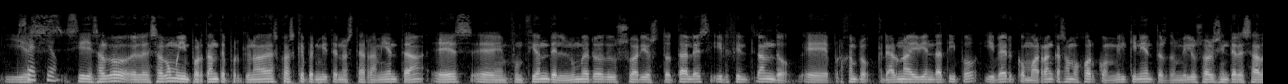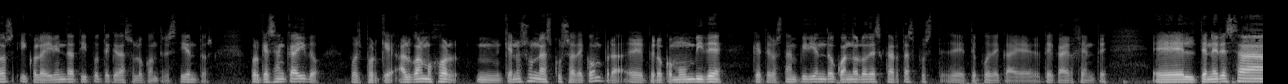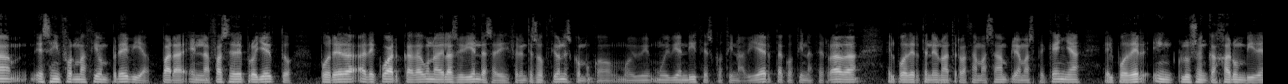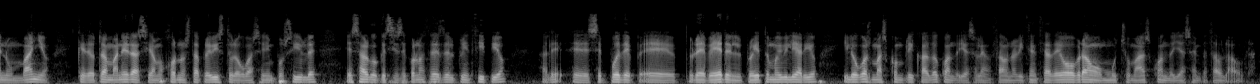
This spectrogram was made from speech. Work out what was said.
Y es, sí, es algo, es algo muy importante porque una de las cosas que permite nuestra herramienta es, eh, en función del número de usuarios totales, ir filtrando, eh, por ejemplo, crear una vivienda tipo y ver cómo arrancas a lo mejor con 1.500, 2.000 usuarios interesados y con la vivienda tipo te quedas solo con 300. ¿Por qué se han caído? Pues porque algo a lo mejor mm, que no es una excusa de compra, eh, pero como un bidet que te lo están pidiendo, cuando lo descartas, pues te, puede caer, te caer gente. el tener esa, esa información previa para, en la fase de proyecto, poder adecuar cada una de las viviendas hay diferentes opciones, como, muy, bien dices, cocina abierta, cocina cerrada, el poder tener una terraza más amplia, más pequeña, el poder incluso encajar un bidet en un baño, que de otra manera, si a lo mejor no está previsto, luego va a ser imposible, es algo que si se conoce desde el principio, eh, se puede eh, prever en el proyecto inmobiliario y luego es más complicado cuando ya se ha lanzado una licencia de obra o mucho más cuando ya se ha empezado la obra.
